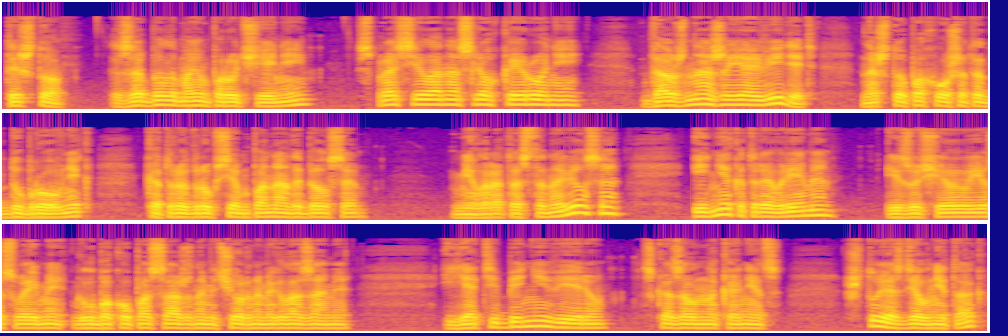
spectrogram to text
«Ты что, забыла о моем поручении?» — спросила она с легкой иронией. «Должна же я видеть, на что похож этот дубровник, который вдруг всем понадобился». Милрад остановился и некоторое время изучил ее своими глубоко посаженными черными глазами. «Я тебе не верю», — сказал он наконец. «Что я сделал не так?»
